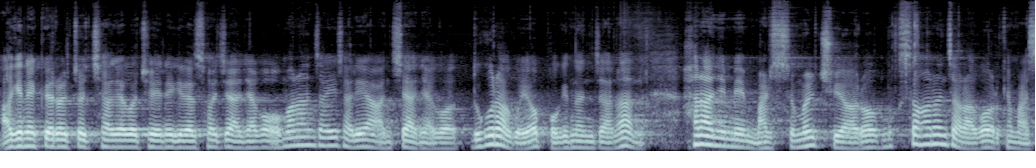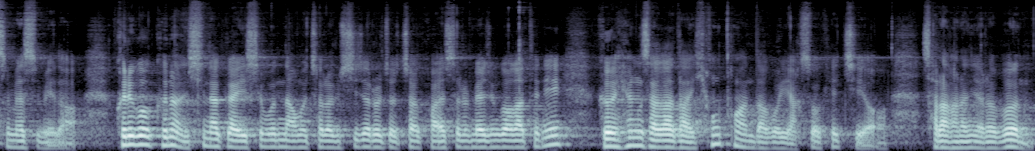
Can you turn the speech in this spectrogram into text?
악인의 꾀를 쫓지 아니하고 죄인의 길에 서지 아니하고 오만한 자의 자리에 앉지 아니하고 누구라고요? 복 있는 자는 하나님의 말씀을 주야로 묵상하는 자라고 이렇게 말씀했습니다. 그리고 그는 신학가에 심은 나무처럼 시절을 쫓아 과실을 맺은 것 같으니 그 행사가 다 형통한다고 약속했지요. 사랑하는 여러분,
